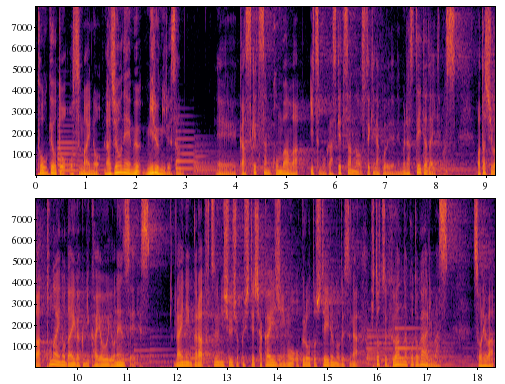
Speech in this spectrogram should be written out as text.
東京都お住まいのラジオネームみるみるさん。えーガスケツさんこんばんはいつもガスケツさんの素敵な声で眠らせていただいてます私は都内の大学に通う4年生です来年から普通に就職して社会人を送ろうとしているのですが一つ不安なことがありますそれは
